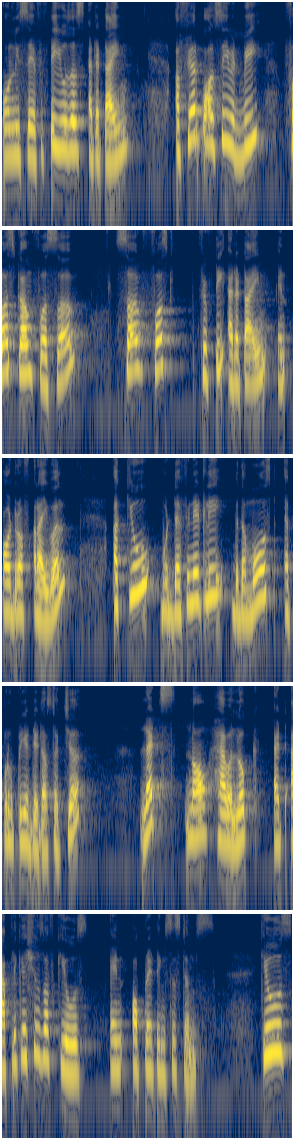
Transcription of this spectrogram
only say 50 users at a time. A fair policy would be first come first serve, serve first 50 at a time in order of arrival. A queue would definitely be the most appropriate data structure. Let us now have a look at applications of queues in operating systems. Queues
